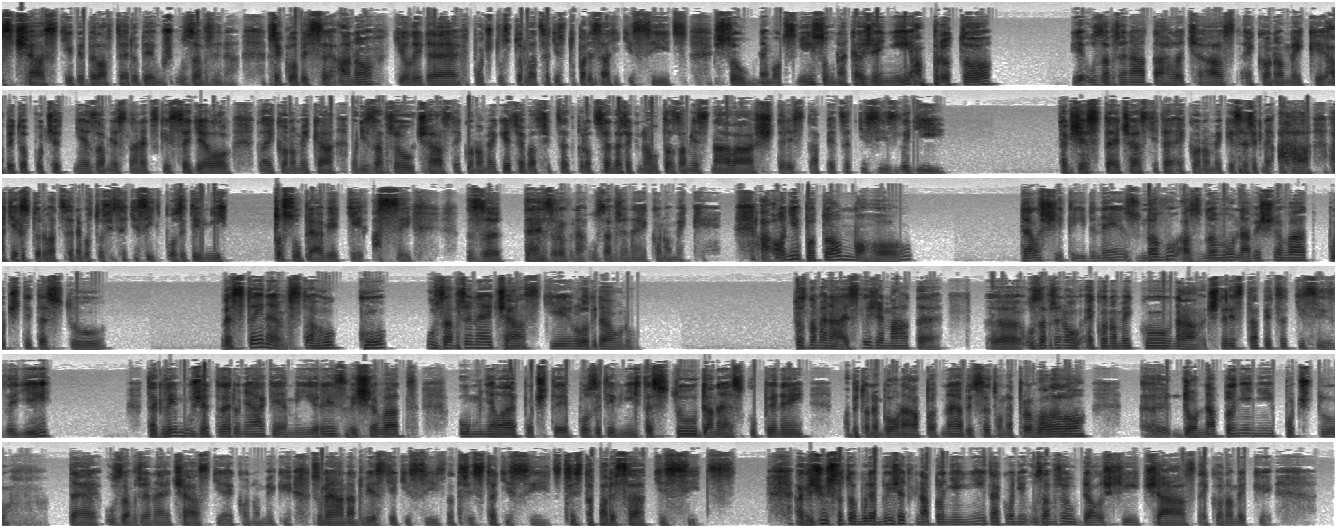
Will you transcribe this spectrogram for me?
z části by byla v té době už uzavřena. Řeklo by se, ano, ti lidé v počtu 120-150 tisíc jsou nemocní, jsou nakažení a proto je uzavřená tahle část ekonomiky, aby to početně zaměstnanecky sedělo. Ta ekonomika, oni zavřou část ekonomiky, třeba 30% a řeknou, ta zaměstnává 400-500 tisíc lidí. Takže z té části té ekonomiky se řekne, aha, a těch 120 nebo 130 tisíc pozitivních, to jsou právě ti asi z té zrovna uzavřené ekonomiky. A oni potom mohou další týdny znovu a znovu navyšovat počty testů ve stejném vztahu ku uzavřené části lockdownu. To znamená, jestliže máte uh, uzavřenou ekonomiku na 400-500 tisíc lidí, tak vy můžete do nějaké míry zvyšovat umělé počty pozitivních testů dané skupiny, aby to nebylo nápadné, aby se to neprovalilo, do naplnění počtu té uzavřené části ekonomiky. Znamená na 200 tisíc, na 300 tisíc, 350 tisíc. A když už se to bude blížit k naplnění, tak oni uzavřou další část ekonomiky.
